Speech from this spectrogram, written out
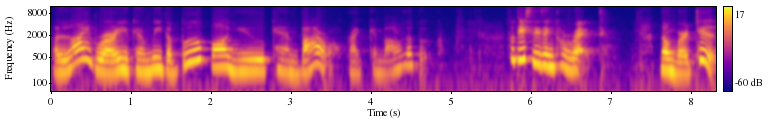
But library, you can read the book, but you can borrow, right? You can borrow the book. So this is incorrect. Number two,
